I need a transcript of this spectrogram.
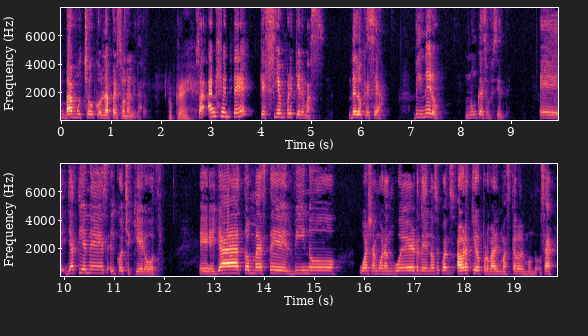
va mucho con la personalidad. Ok. O sea, hay gente que siempre quiere más, de lo que sea. Dinero, nunca es suficiente. Eh, ya tienes el coche, quiero otro. Eh, ya tomaste el vino Washanguaranguer de no sé cuántos, ahora quiero probar el más caro del mundo. O sea,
